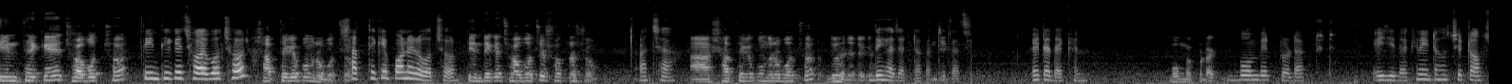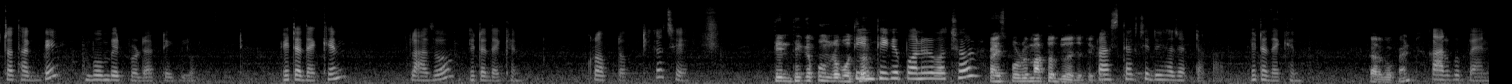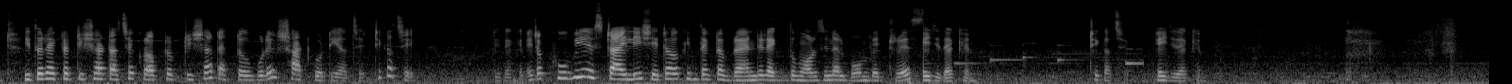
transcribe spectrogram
তিন থেকে ছয় বছর? তিন থেকে ছয় বছর। সাত থেকে পনেরো বছর। সাত থেকে পনেরো বছর। তিন থেকে ছয় বছর সতেরোশো। আচ্ছা। আর সাত থেকে পনেরো বছর দুই হাজার টাকা। দুই হাজার টাকা ঠিক আছে। এটা দেখেন। বোম্বে প্রোডাক্ট বোম্বের প্রোডাক্ট এই যে দেখেন এটা হচ্ছে টপসটা থাকবে বোম্বের প্রোডাক্ট এগুলো। এটা দেখেন প্লাজো এটা দেখেন ক্রপ টপ ঠিক আছে? তিন থেকে পনেরো বছর? তিন থেকে পনেরো বছর। প্রাইস পড়বে মাত্র দুই হাজার টাকা। প্রাইস থাকছে দুই হাজার টাকা। এটা দেখেন। কার্গো প্যান্ট কার্গো প্যান্ট ভিতরে একটা টি শার্ট আছে ক্রপ টপ টি শার্ট একটা উপরে শার্ট কোটি আছে ঠিক আছে? দেখেন এটা খুবই স্টাইলিশ এটাও কিন্তু একটা ব্র্যান্ডের একদম অরিজিনাল বোম্বে ড্রেস এই যে দেখেন ঠিক আছে? এই যে দেখেন।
